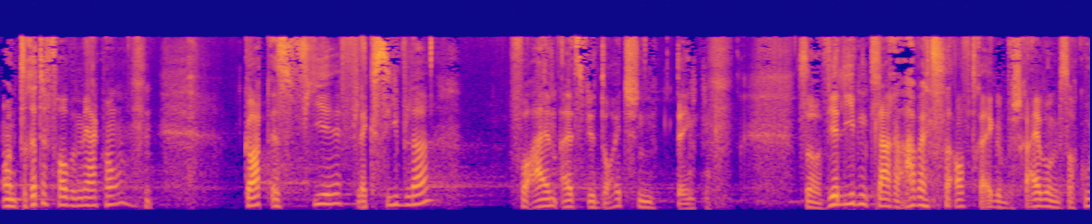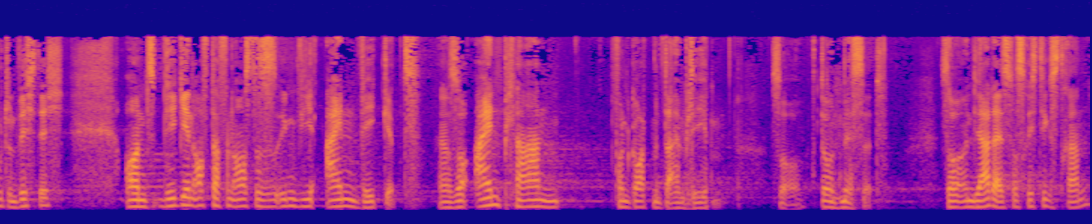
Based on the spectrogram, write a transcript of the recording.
Und dritte Vorbemerkung. Gott ist viel flexibler, vor allem als wir Deutschen denken. So, wir lieben klare Arbeitsaufträge, Beschreibungen, das ist auch gut und wichtig. Und wir gehen oft davon aus, dass es irgendwie einen Weg gibt. Also ein Plan von Gott mit deinem Leben. So, don't miss it. So, und ja, da ist was Richtiges dran,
